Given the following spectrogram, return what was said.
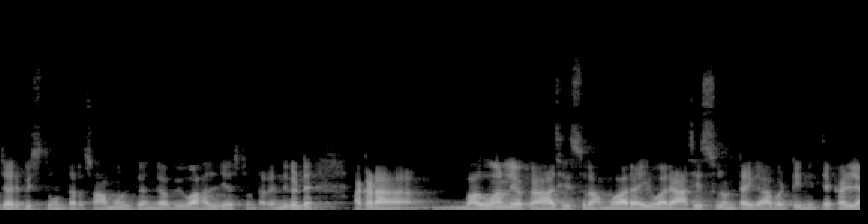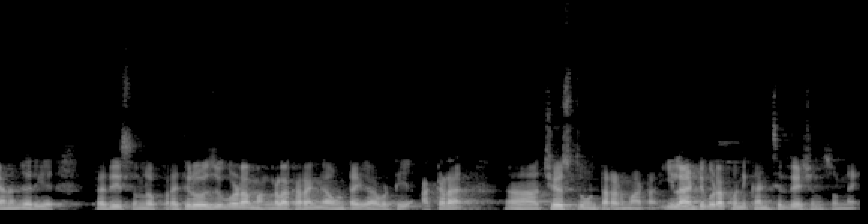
జరిపిస్తూ ఉంటారు. సామూహికంగా వివాహాలు చేస్తుంటారు ఎందుకంటే అక్కడ భగవాన్ల యొక్క ఆశీస్సులు అమ్మవారి అయ్యవారి ఆశీస్సులు ఉంటాయి కాబట్టి నిత్య కళ్యాణం జరిగే ప్రదేశంలో ప్రతిరోజు కూడా మంగళకరంగా ఉంటాయి కాబట్టి అక్కడ చేస్తూ ఉంటారనమాట ఇలాంటి కూడా కొన్ని కన్సిడరేషన్స్ ఉన్నాయి.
